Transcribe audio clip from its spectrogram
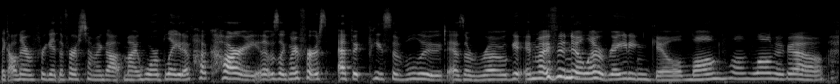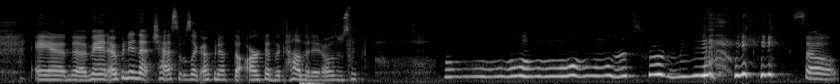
Like I'll never forget the first time I got my Warblade of Hakkari. That was like my first epic piece of loot as a a rogue in my vanilla raiding guild long, long, long ago. And uh, man, opening that chest, it was like opening up the Ark of the Covenant. I was just like, oh, that's for me. so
